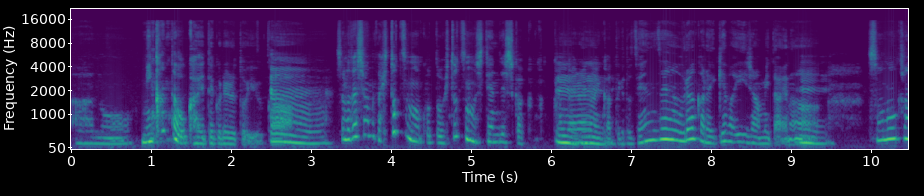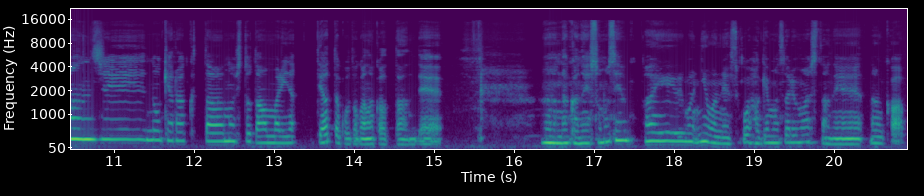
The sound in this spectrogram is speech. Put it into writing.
あの、見方を変えてくれるといううか、ん。その私はなんか一つのことを一つの視点でしか考えられないかったけど、全然裏から行けばいいじゃんみたいな、うん。その感じのキャラクターの人とあんまりな出会ったことがなかったんで、うん、なんかね、その先輩にはね、すごい励まされましたね。なんか、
